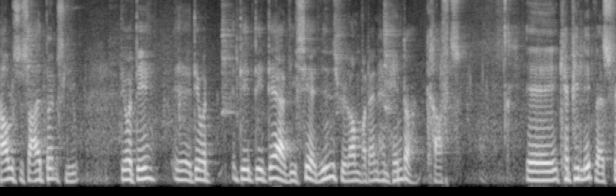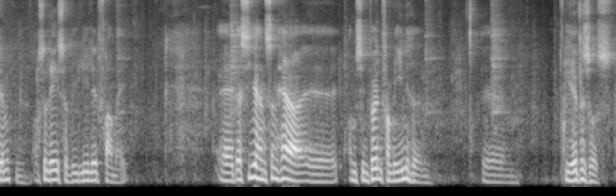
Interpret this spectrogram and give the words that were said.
Paulus' eget bønsliv, det var det, øh, det var det, det er der, vi ser et vidnesbyrd om, hvordan han henter kraft. Øh, kapitel 1, vers 15, og så læser vi lige lidt fremad. Øh, der siger han sådan her øh, om sin bøn for menigheden. Øh, i Efesus.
